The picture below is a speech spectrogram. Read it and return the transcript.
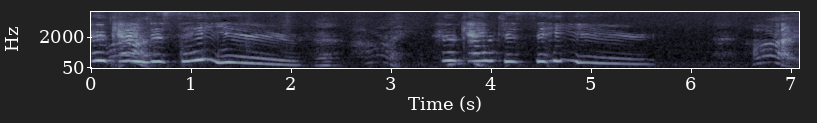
Who came to see you? Hi. Who came to see you? Hi.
